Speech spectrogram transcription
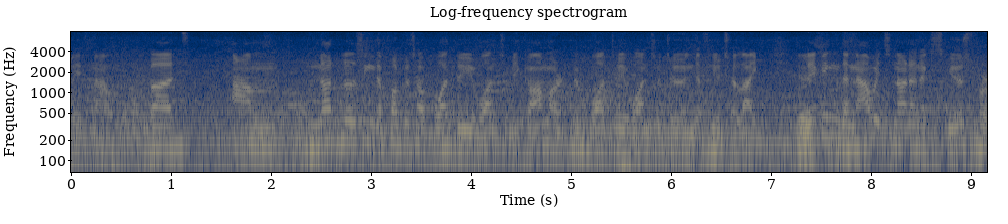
live now, but um, not losing the focus of what do you want to become or what do you want to do in the future. Like Yes. living the now, it's not an excuse for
